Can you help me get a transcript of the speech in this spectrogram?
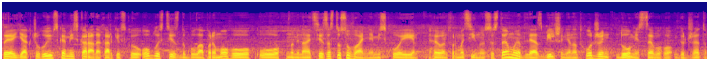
те, як Чугуївська міська рада Харківської області здобула перемогу у номінації застосування міської геоінформаційної системи для збільшення надходжень до місцевого бюджету.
